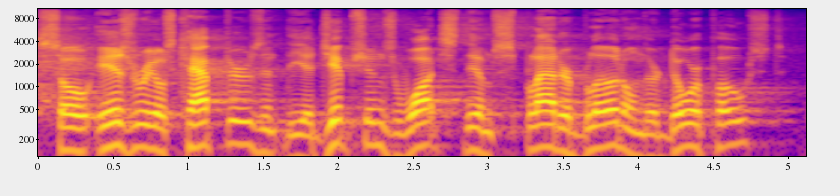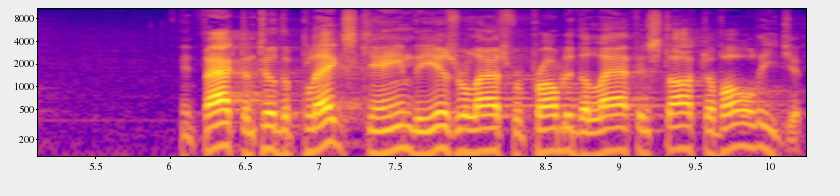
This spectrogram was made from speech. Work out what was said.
So Israel's captors and the Egyptians watched them splatter blood on their doorpost. In fact, until the plagues came, the Israelites were probably the laughing stock of all Egypt.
